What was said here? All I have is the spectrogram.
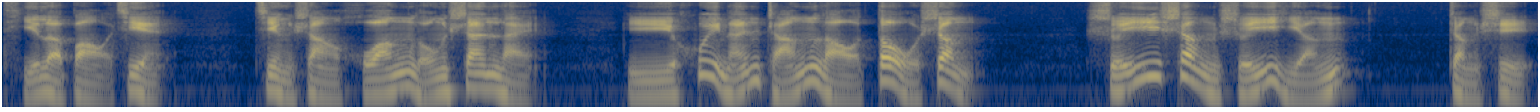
提了宝剑，竟上黄龙山来，与慧南长老斗胜，谁胜谁赢？正是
